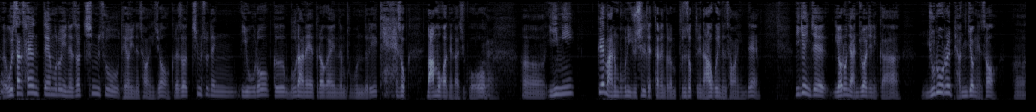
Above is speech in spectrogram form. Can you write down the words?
어, 울산 사연댐으로 인해서 침수되어 있는 상황이죠. 그래서 침수된 이후로 그 물 안에 들어가 있는 부분들이 계속 마모가 돼가지고 네. 어, 이미 꽤 많은 부분이 유실됐다는 그런 분석들이 나오고 있는 상황인데 이게 이제 여론이 안 좋아지니까 유로를 변경해서 어,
